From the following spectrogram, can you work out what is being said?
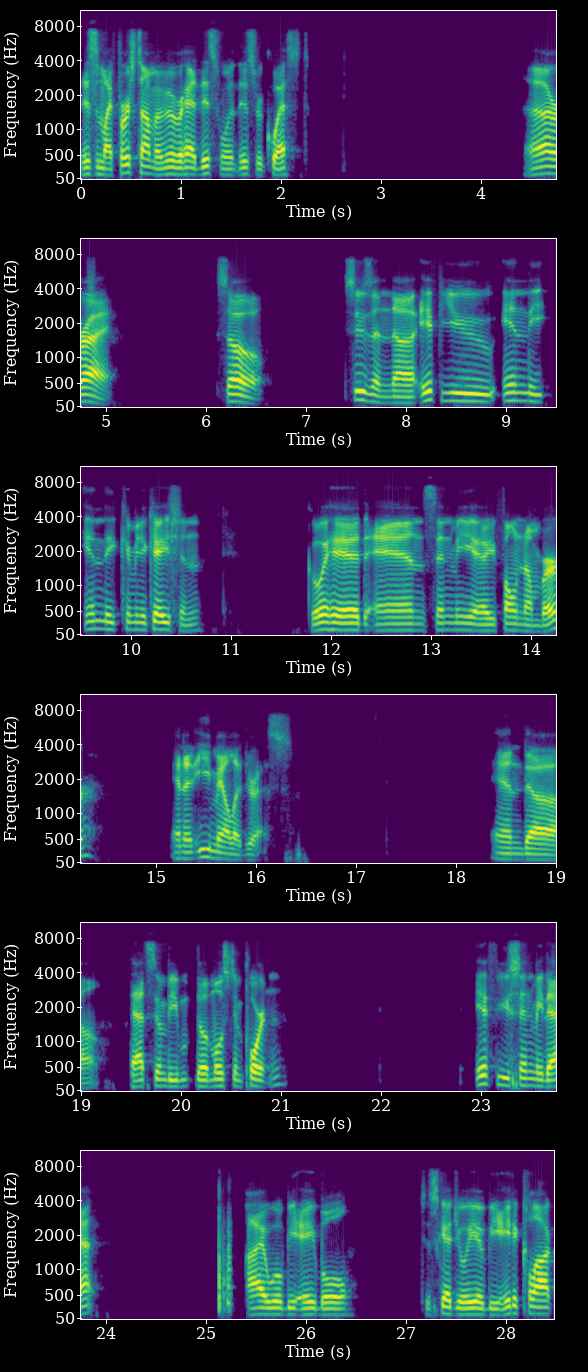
this is my first time I've ever had this one, this request. All right. So, Susan, uh, if you in the in the communication, go ahead and send me a phone number and an email address, and uh, that's going to be the most important. If you send me that, I will be able to schedule. It will be eight o'clock,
